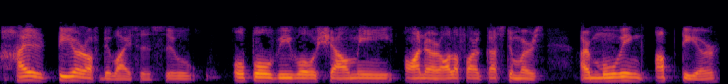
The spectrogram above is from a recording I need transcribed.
higher tier of devices. So OPPO, Vivo, Xiaomi, Honor, all of our customers are moving up tier,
